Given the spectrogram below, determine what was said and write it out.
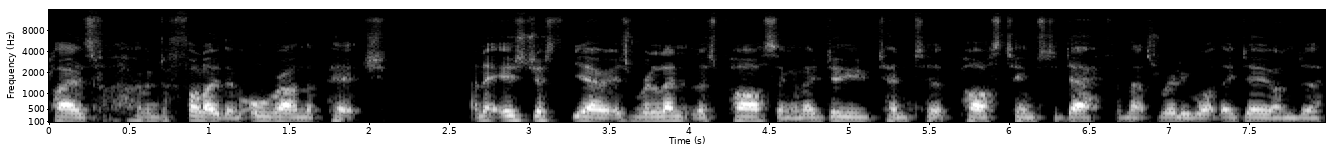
players having to follow them all around the pitch. And it is just, yeah, it's relentless passing, and they do tend to pass teams to death, and that's really what they do under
